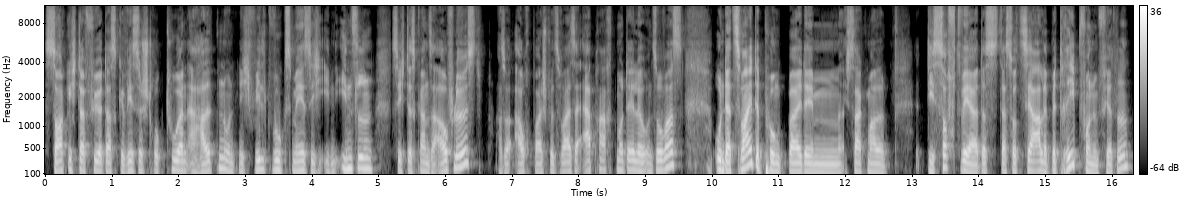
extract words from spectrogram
sorge ich dafür, dass gewisse Strukturen erhalten und nicht wildwuchsmäßig in Inseln sich das Ganze auflöst. Also auch beispielsweise Erbpachtmodelle und sowas. Und der zweite Punkt bei dem, ich sag mal, die Software, das, der soziale Betrieb von einem Viertel,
